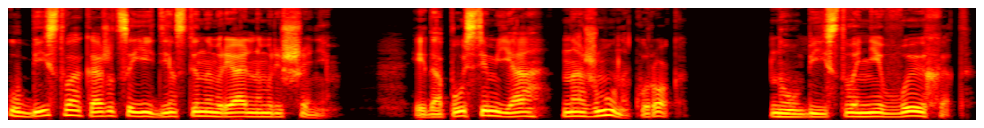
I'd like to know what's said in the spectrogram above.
убийство окажется единственным реальным решением. И, допустим, я нажму на курок. Но убийство не выход.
